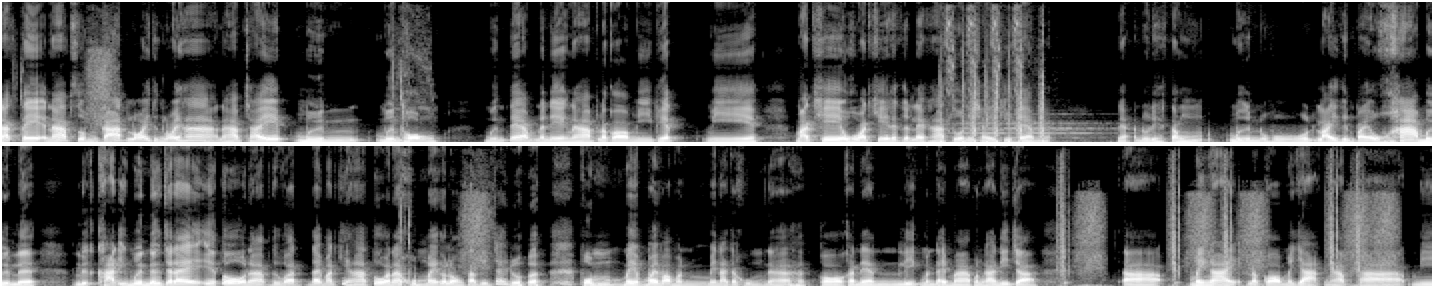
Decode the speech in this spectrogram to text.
นักเตะนะครับ สุ่มการ์ดร้อยถึงร้อยห้านะครับ ใช้หมื่นหมื่นธงหมื่นแต้มนั่นเองนะครับ แล้วก็มีเพชร มีมัดเค โอ้โห มัดเคถ้าเกิดแลกห้าตัวนี้ใช้กี่แต้มเนี่ย เนี่ยดูดิต้องหมื่นโอ้โหไล่ขึ้นไปโอ้ห้าหมื่นเลย หรือขาดอีกหมื่นนึงจะได้เอโต้นะครับถือว่าได้มัดเคห้าตัวนะ คุ้มไหมก็ลองตัดสินใจดู ผมไม่ไม่ว่ามันไม่น่าจะคุ้มนะฮะก็คะแนนลีกมันได้มาค่อนข้างที่จะอ่าไม่ง่ายแล้วก็ไม่ยากนะครับ ถ้ามี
